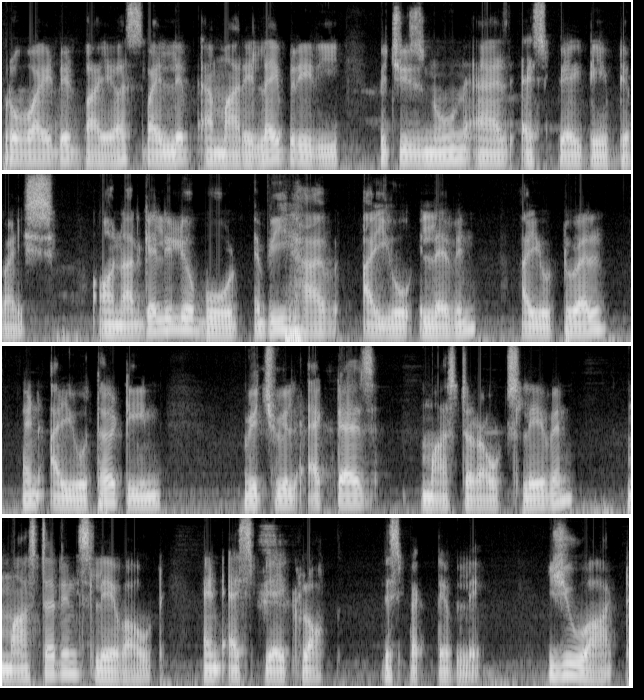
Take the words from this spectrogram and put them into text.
provided by us by libmraa library which is known as spidev device. On our Galileo board, we have IO11, IO12 and IO13 which will act as master out slave in, master in slave out and SPI clock respectively. UART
